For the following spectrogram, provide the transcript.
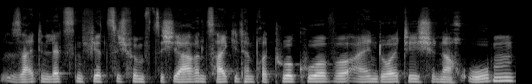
Seit den letzten 40, 50 Jahren zeigt die Temperaturkurve eindeutig nach oben.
